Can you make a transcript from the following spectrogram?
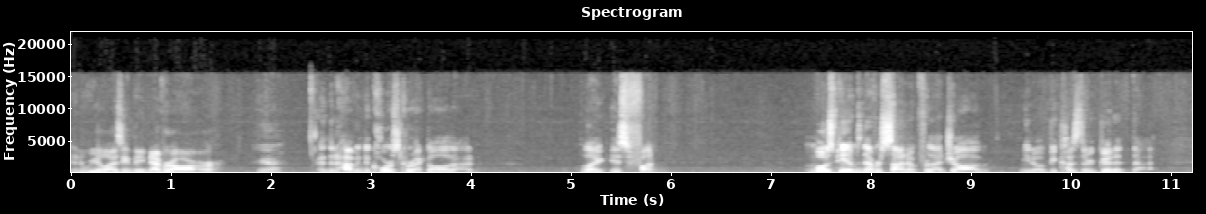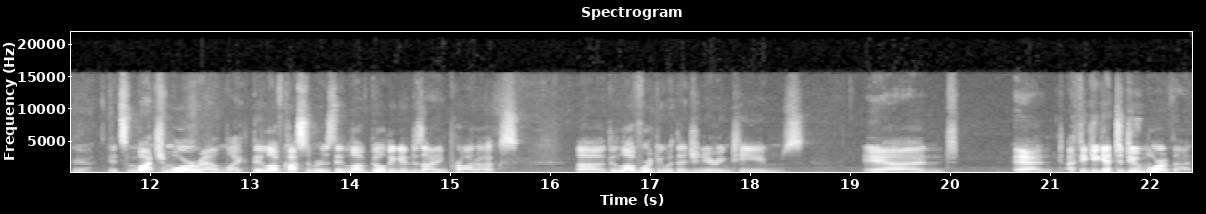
and realizing they never are Yeah. and then having to course correct all of that like is fun most pms never sign up for that job you know because they're good at that Yeah. it's much more around like they love customers they love building and designing products uh, they love working with engineering teams and and i think you get to do more of that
